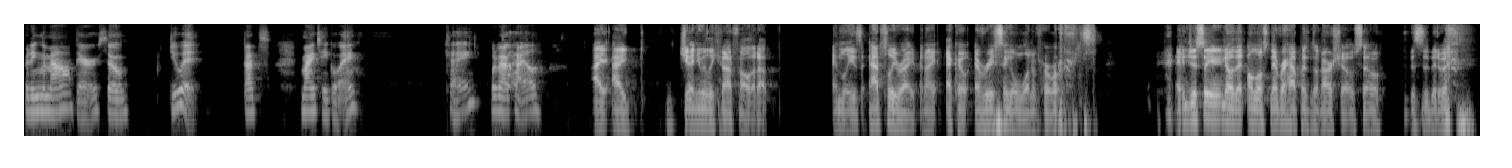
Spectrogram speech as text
putting them out there so do it that's my takeaway Okay. what about kyle I, I genuinely cannot follow it up. Emily is absolutely right, and I echo every single one of her words. And just so you know, that almost never happens on our show, so this is a bit of a.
